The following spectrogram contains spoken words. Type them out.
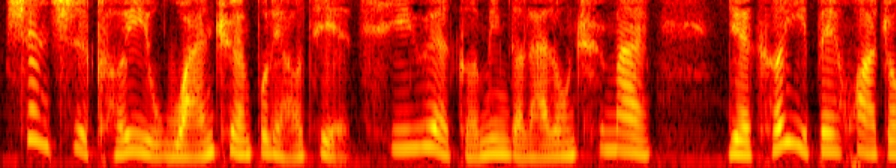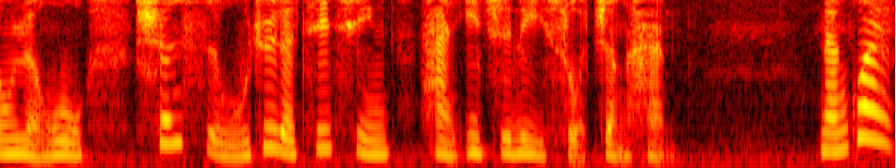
甚至可以完全不了解七月革命的来龙去脉，也可以被画中人物生死无惧的激情和意志力所震撼。难怪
